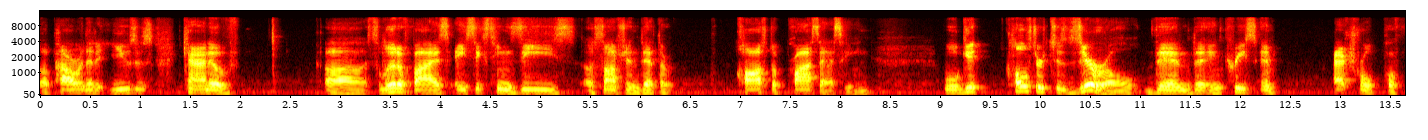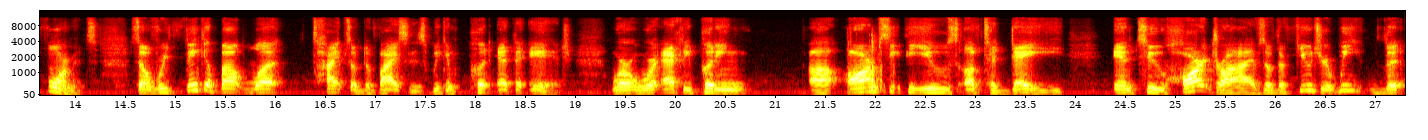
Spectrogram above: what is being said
of power that it uses kind of uh, solidifies A16Z's assumption that the cost of processing will get closer to zero than the increase in actual performance. So if we think about what types of devices we can put at the edge, where we're actually putting uh, ARM CPUs of today into hard drives of the future, we the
